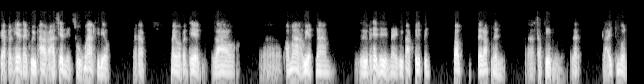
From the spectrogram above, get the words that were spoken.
แก่ประเทศในภูมิภาคอาเซียนเนี่ยสูงมากทีเดียวนะครับ ไม่ว่าประเทศลาวพม่าเวียดนาม หรือประเทศอื่นในภูมิภาคฟิลิปปินส์ก็ได้รับเงินเอ่อสนับสนุนและหลายจำนวน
